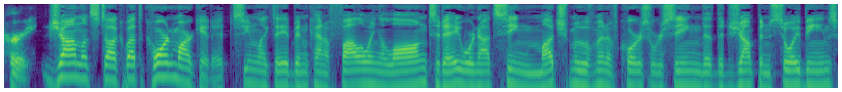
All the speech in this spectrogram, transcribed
hurry. John, let's talk about the corn market. It seemed like they had been kind of following along today. We're not seeing much movement. Of course, we're seeing the, the jump in soybeans.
